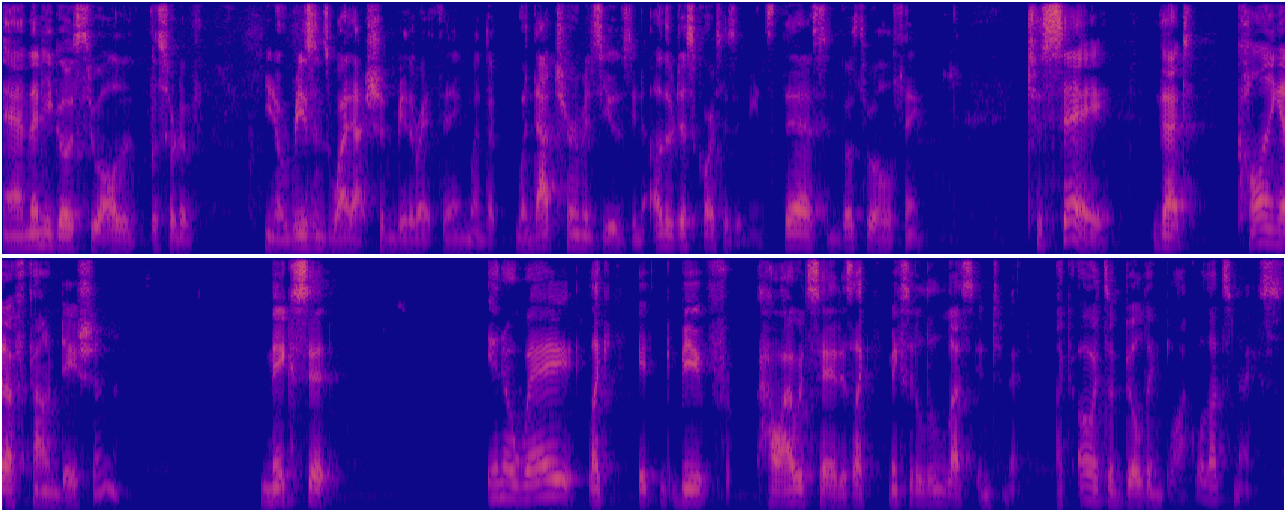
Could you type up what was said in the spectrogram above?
And then he goes through all the, the sort of you know reasons why that shouldn't be the right thing. When the when that term is used in other discourses, it means this, and goes through a whole thing. To say that calling it a foundation makes it in a way like it be how I would say it is like makes it a little less intimate. Like oh, it's a building block. Well, that's nice,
